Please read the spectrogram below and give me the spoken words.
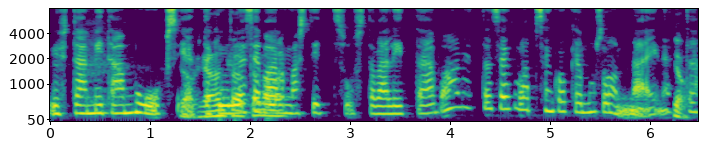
yhtään mitään muuksi. Joo, että kyllä se tavalla... varmasti susta välittää, vaan että se lapsen kokemus on näin. Että... Joo.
